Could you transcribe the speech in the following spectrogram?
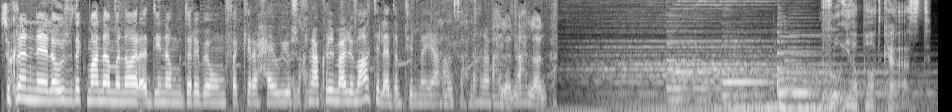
شكرا لوجودك معنا منار أدينا مدربة ومفكرة حيوية. وشكرا على كل المعلومات اللي قدمتي لنا إياها. أهلا وسهلا. أهلا أهلا. رؤيا بودكاست.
